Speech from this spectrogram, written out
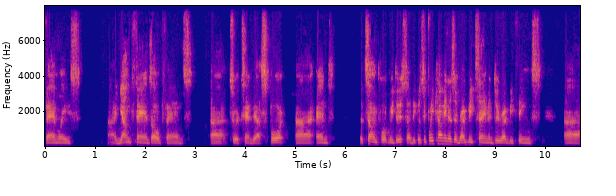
families, uh, young fans, old fans, uh, to attend our sport. Uh, and it's so important we do so because if we come in as a rugby team and do rugby things, uh,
